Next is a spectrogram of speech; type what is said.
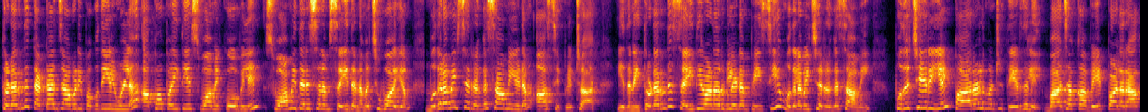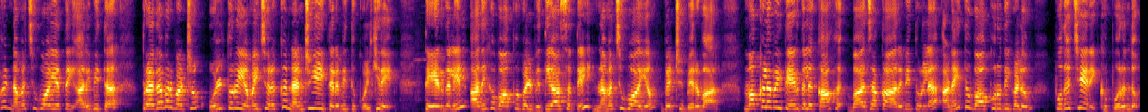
தொடர்ந்து தட்டாஞ்சாவடி பகுதியில் உள்ள அப்பா பைத்திய சுவாமி கோவிலில் சுவாமி தரிசனம் செய்த நமச்சிவாயம் முதலமைச்சர் ரங்கசாமியிடம் ஆசி பெற்றார். இதனைத் தொடர்ந்து செய்தியாளர்களிடம் பேசிய முதலமைச்சர் ரங்கசாமி புதுச்சேரியில் பாராளுமன்ற தேர்தலில் பாஜக வேட்பாளராக நமச்சிவாயத்தை அறிவித்த பிரதமர் மற்றும் உள்துறை அமைச்சருக்கு நன்றியை தெரிவித்துக் கொள்கிறேன். தேர்தலில் அதிக வாக்குகள் வித்தியாசத்தில் நமச்சிவாயம் வெற்றி பெறுவார். மக்களவைத் தேர்தலுக்காக பாஜக அறிவித்துள்ள அனைத்து வாக்குறுதிகளும் புதுச்சேரிக்கு பொருந்தும்.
